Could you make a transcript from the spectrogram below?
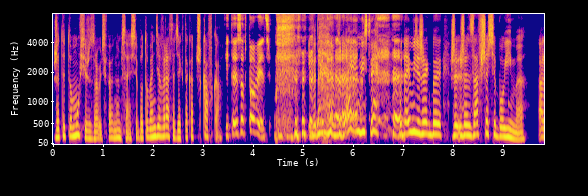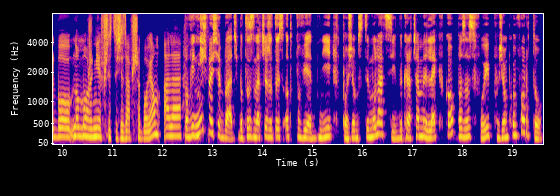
Że ty to musisz zrobić w pewnym sensie, bo to będzie wracać jak taka czkawka. I to jest odpowiedź. Wydaje, wydaje mi się, wydaje mi się, że jakby, że, że zawsze się boimy albo no może nie wszyscy się zawsze boją, ale... Powinniśmy się bać, bo to znaczy, że to jest odpowiedni poziom stymulacji. Wykraczamy lekko poza swój poziom komfortu.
